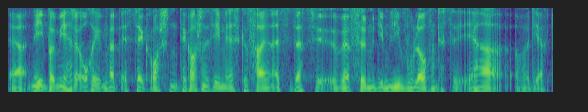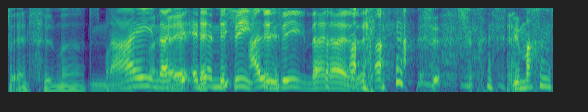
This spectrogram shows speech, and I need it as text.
ja, nee, bei mir hat auch eben gerade erst der Groschen. Der Groschen ist eben erst gefallen, als du sagst, wir über Filme, die im Livu laufen. Und dachte, ja, aber die aktuellen Filme. Nein, nein, wir ändern deswegen, nicht alles. Deswegen, nein, nein. wir machen,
